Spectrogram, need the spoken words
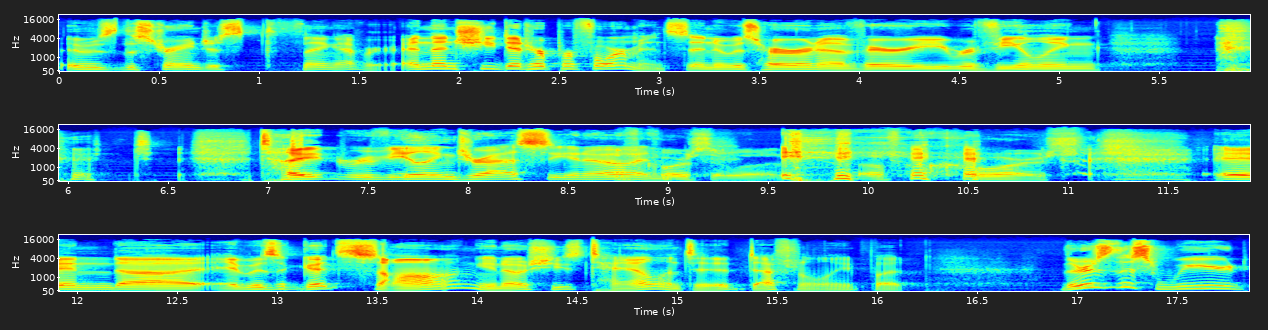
It was the strangest thing ever. And then she did her performance, and it was her in a very revealing, tight, revealing dress, you know. Of and, course it was. Of course. And uh, it was a good song, you know. She's talented, definitely. But there's this weird.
